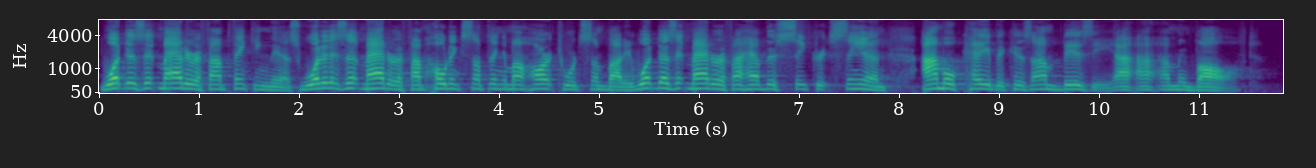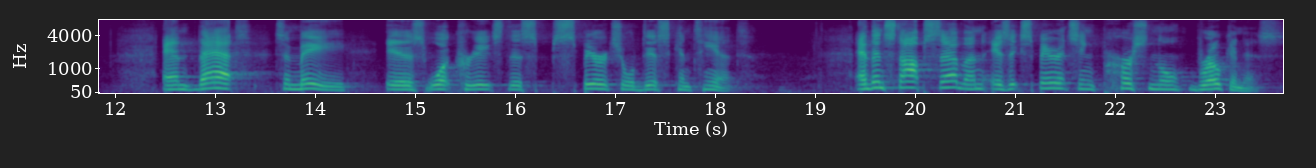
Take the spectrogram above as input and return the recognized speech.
What does it matter if I'm thinking this? What does it matter if I'm holding something in my heart towards somebody? What does it matter if I have this secret sin? I'm okay because I'm busy, I, am involved. And that, to me, is what creates this spiritual discontent. And then stop seven is experiencing personal brokenness.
